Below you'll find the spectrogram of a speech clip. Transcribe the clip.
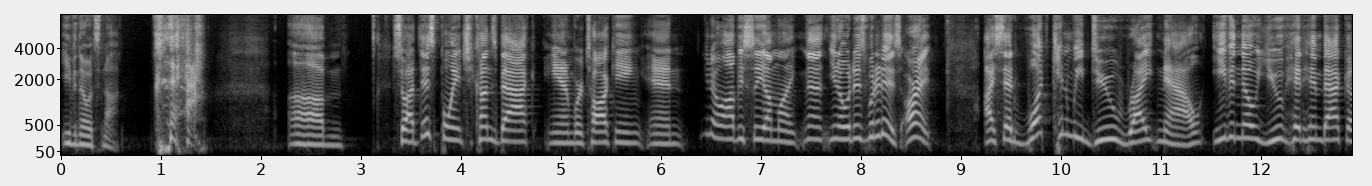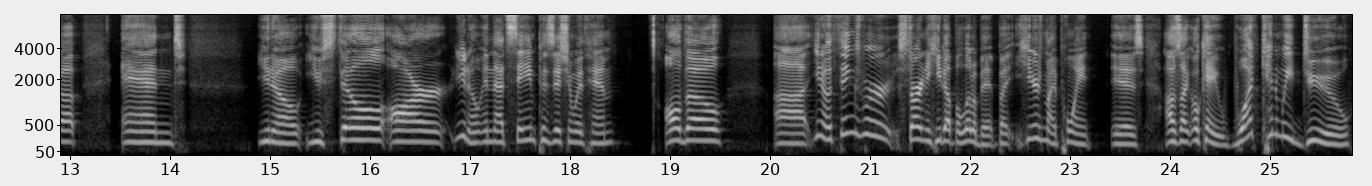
even though it's not. um, so at this point, she comes back and we're talking, and you know, obviously, I'm like, nah, you know, it is what it is. All right. I said, what can we do right now, even though you've hit him back up and you know, you still are, you know, in that same position with him. Although uh, you know, things were starting to heat up a little bit, but here's my point is I was like, okay, what can we do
